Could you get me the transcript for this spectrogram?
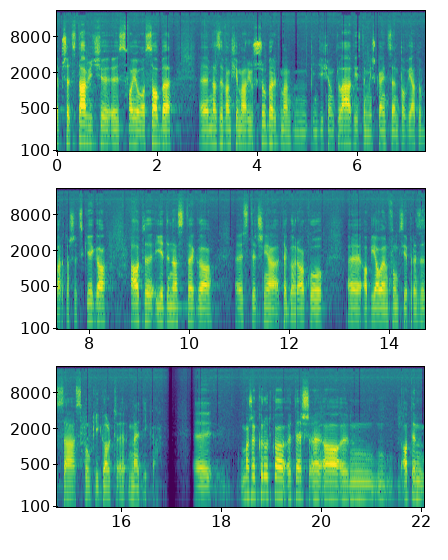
y, przedstawić y, swoją osobę. Y, Nazywam się Mariusz Schubert, mam mm, 50 lat, jestem mieszkańcem powiatu bartoszyckiego, od 11 stycznia tego roku y, objąłem funkcję prezesa spółki Gold Medica. Może krótko też e, o, ym, o tym,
